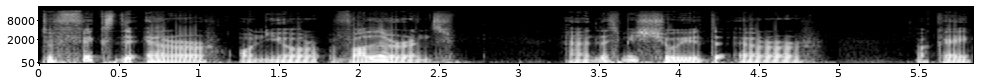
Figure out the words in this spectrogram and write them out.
to fix the error on your Valorant and let me show you the error okay?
